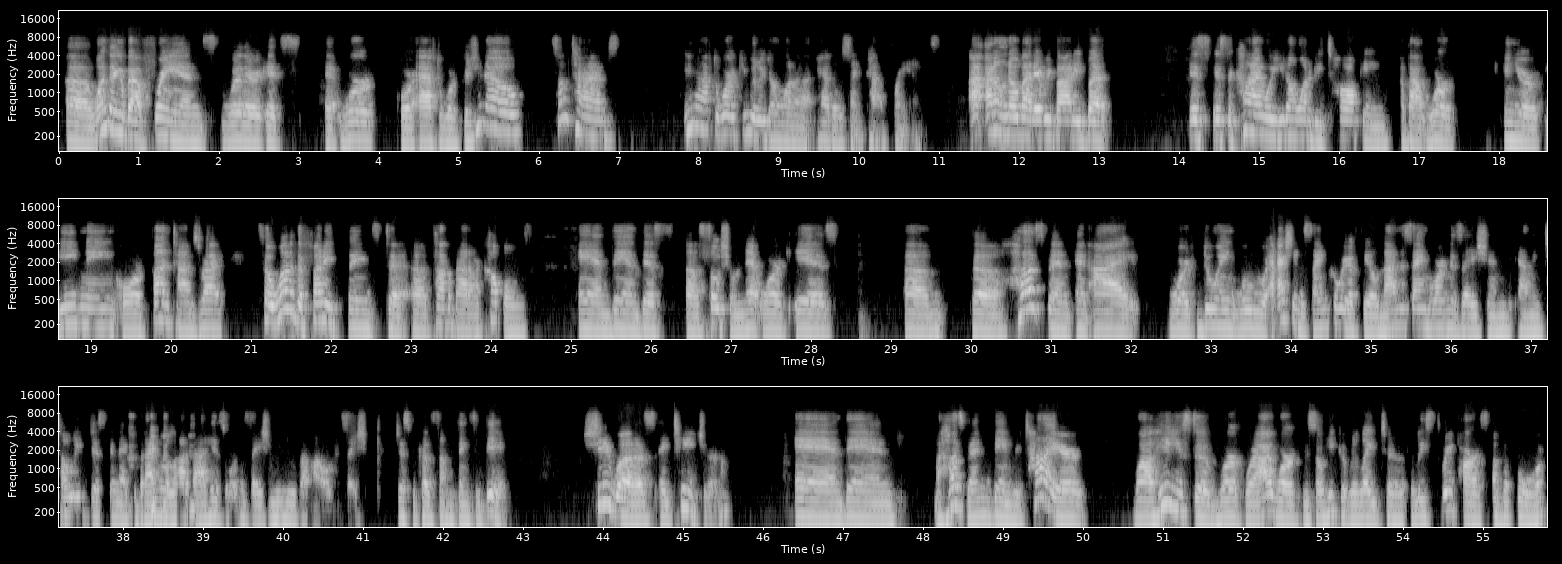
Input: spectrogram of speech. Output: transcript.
uh, one thing about friends, whether it's at work or after work, because you know, sometimes, you know, after work, you really don't want to have those same kind of friends. I, I don't know about everybody, but it's it's the kind where you don't want to be talking about work in your evening or fun times, right? So one of the funny things to uh, talk about our couples and then this uh, social network is um, the husband and I were doing, we were actually in the same career field, not in the same organization. I mean, totally disconnected, but I knew a lot about his organization. He knew about my organization just because some things he did. She was a teacher. And then my husband, being retired, while he used to work where I worked, and so he could relate to at least three parts of the four,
